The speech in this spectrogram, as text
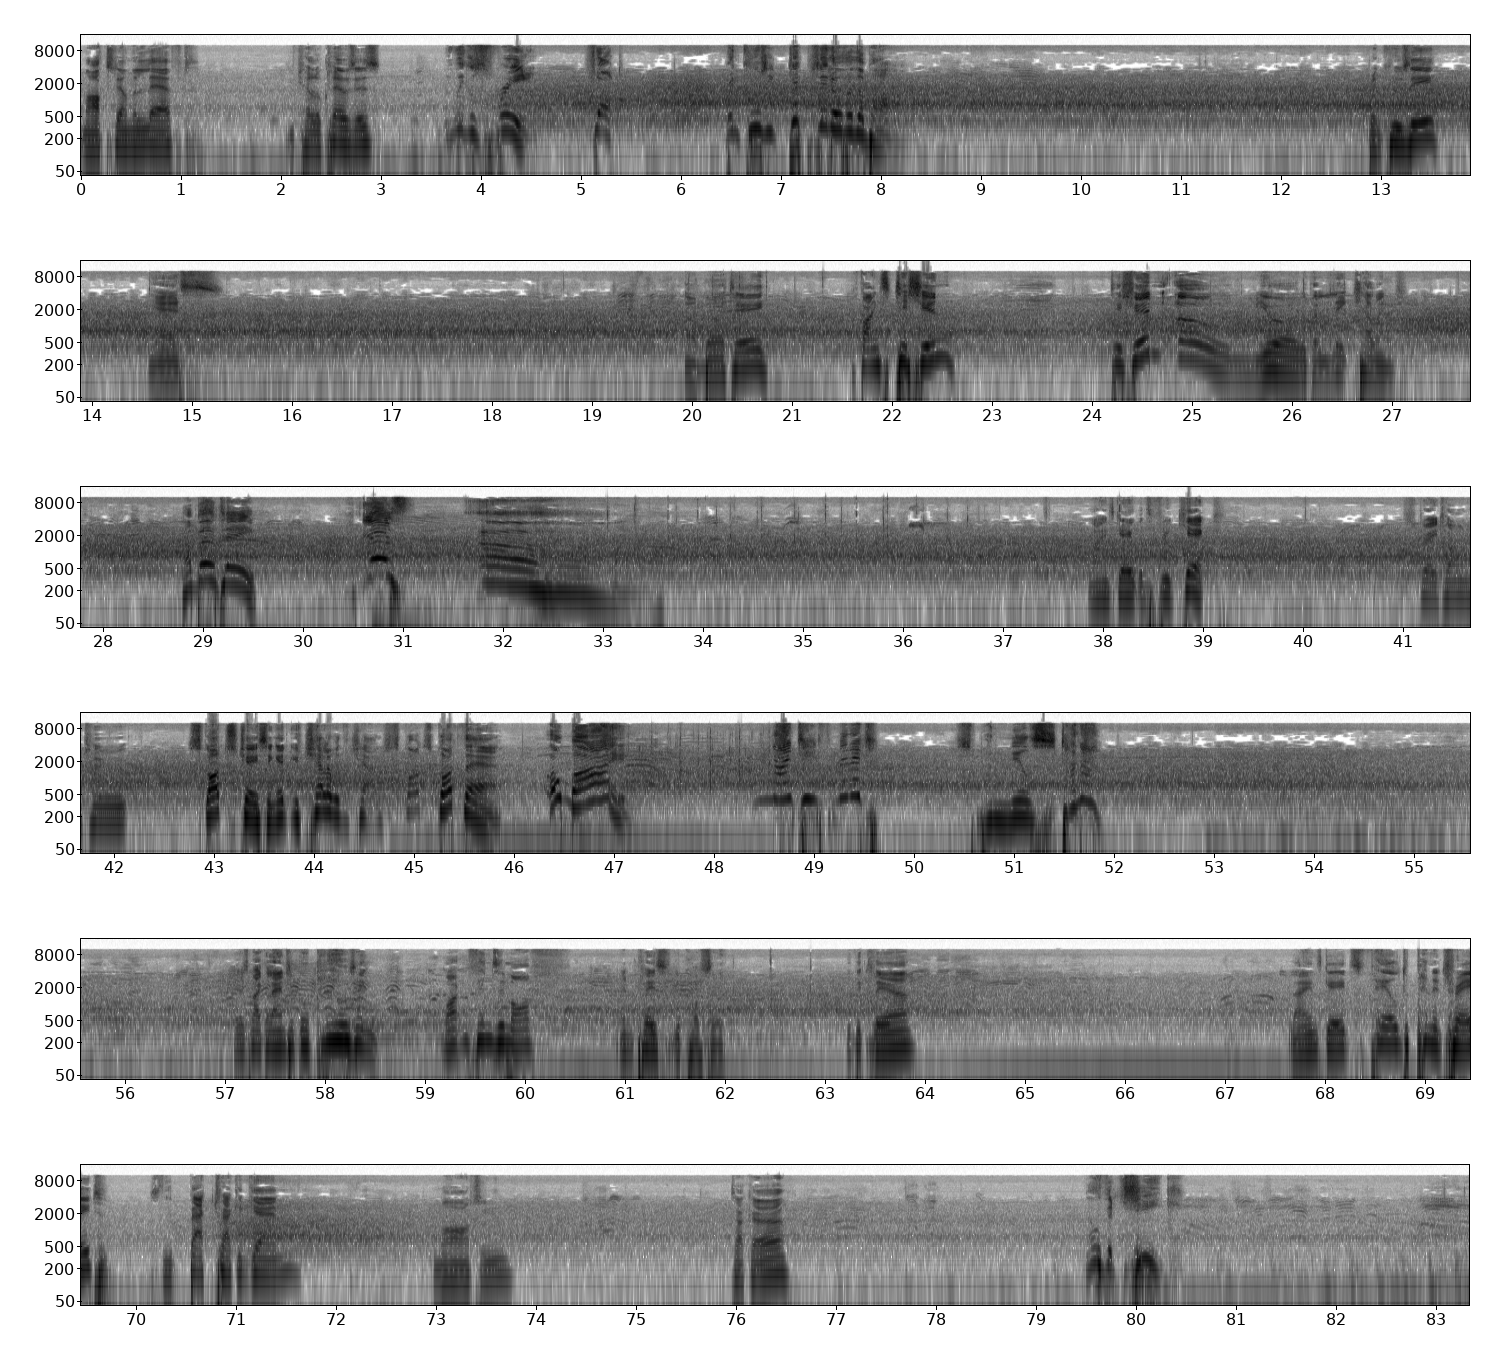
Marks down the left. Uccello closes. He wiggles free. Shot. Brancusi tips it over the bar. Brancusi. Yes. Alberti finds Titian. Titian. Oh, Muir with a late challenge. Alberti. Yes. Oh. Lionsgate with the free kick. Straight on to Scott's chasing it. Uccello with the challenge. Scott's got there. Oh my! 19th minute. It's 1 0 stunner. Here's Michelangelo closing. Martin fins him off and plays to Ducosi. With the clear. Lionsgates failed to penetrate. So they backtrack again. Martin. Tucker. Oh, the cheek!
